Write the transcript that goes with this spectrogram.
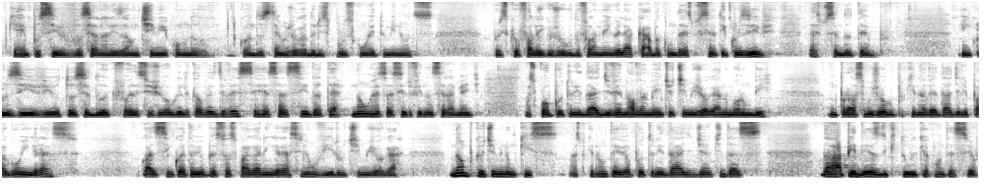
Porque é impossível você analisar um time quando, quando você tem um jogador expulso com 8 minutos. Por isso que eu falei que o jogo do Flamengo ele acaba com 10%, inclusive 10% do tempo. Inclusive, o torcedor que foi esse jogo, ele talvez devesse ser ressarcido até. Não ressarcido financeiramente, mas com a oportunidade de ver novamente o time jogar no Morumbi, um próximo jogo, porque na verdade ele pagou o ingresso. Quase 50 mil pessoas pagaram ingresso e não viram o time jogar. Não porque o time não quis, mas porque não teve oportunidade diante das, da rapidez de que tudo que aconteceu.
